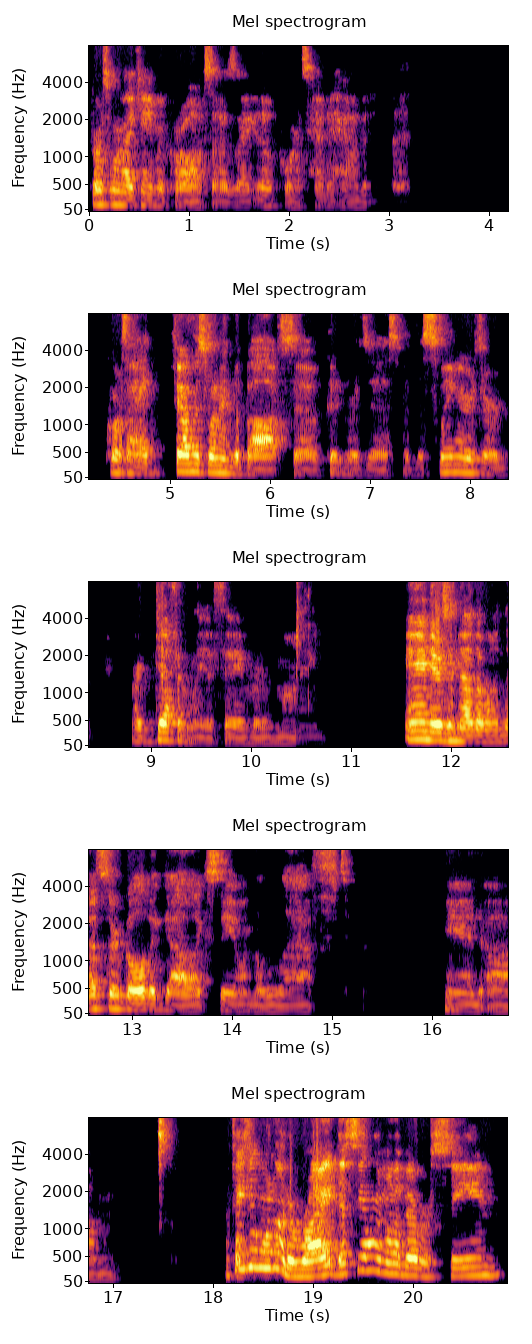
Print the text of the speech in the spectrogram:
First one I came across, I was like, oh, of course, had to have it. But of course, I had found this one in the box, so couldn't resist. But the swingers are are definitely a favorite of mine. And there's another one. That's their Golden Galaxy on the left. And um, I think the one on the right, that's the only one I've ever seen.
